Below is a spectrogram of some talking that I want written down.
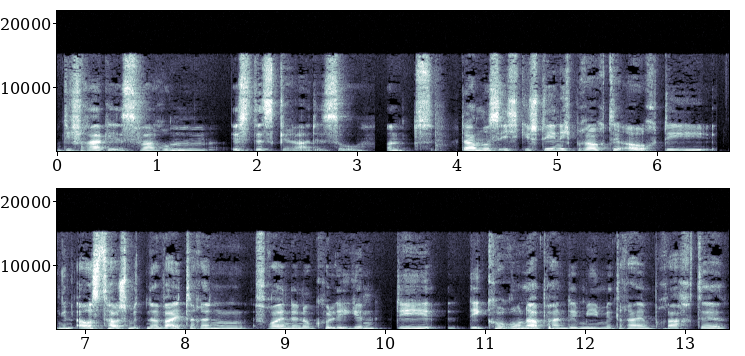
Und die Frage ist, warum ist es gerade so? Und da muss ich gestehen, ich brauchte auch die, den Austausch mit einer weiteren Freundin und Kollegin, die die Corona-Pandemie mit reinbrachte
